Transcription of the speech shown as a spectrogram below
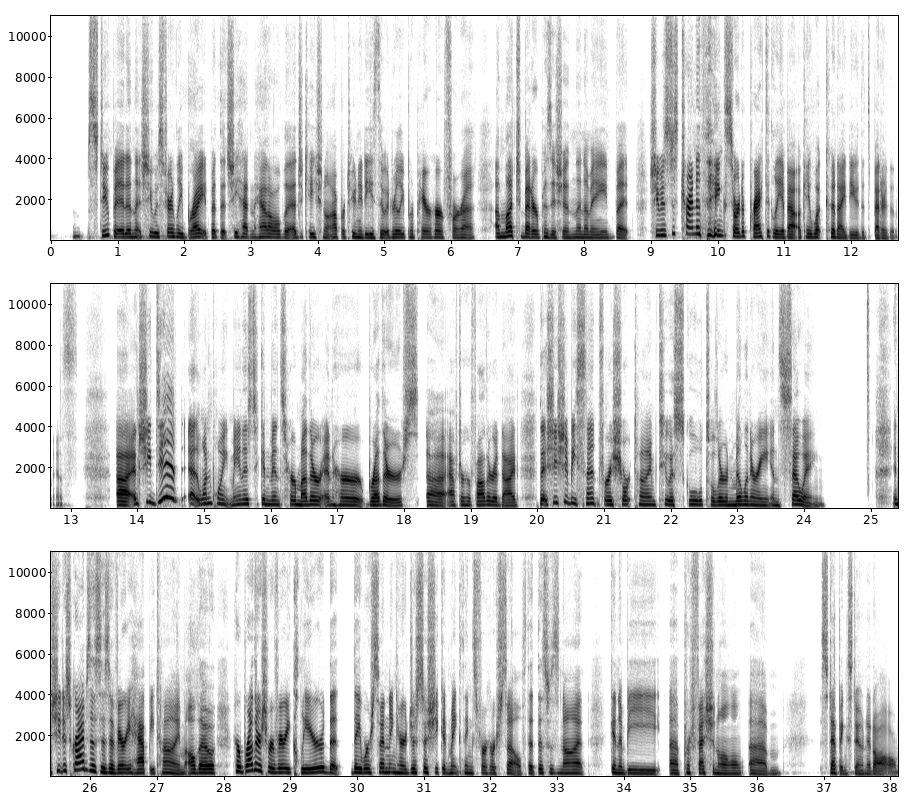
stupid and that she was fairly bright, but that she hadn't had all the educational opportunities that would really prepare her for a, a much better position than a maid. But she was just trying to think sort of practically about, okay, what could I do that's better than this? Uh, and she did at one point manage to convince her mother and her brothers, uh, after her father had died, that she should be sent for a short time to a school to learn millinery and sewing. And she describes this as a very happy time, although her brothers were very clear that they were sending her just so she could make things for herself, that this was not going to be a professional um, stepping stone at all.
